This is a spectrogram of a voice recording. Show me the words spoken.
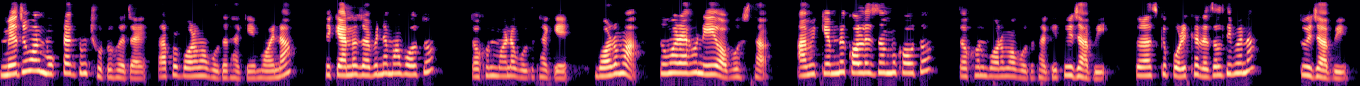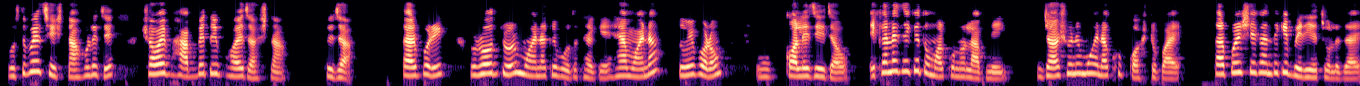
মেজমার মুখটা একদম ছোট হয়ে যায়। তারপর বড়মা বলতে থাকে, ময়না, তুই কেন যাবি না মা বলতো? তখন ময়না বলতে থাকে, বড়মা, তোমার এখন এই অবস্থা। আমি কেমনে কলেজ যাব তো? তখন বড়মা বলতে থাকে, তুই যাবি। তোর আজকে পরীক্ষার রেজাল্ট দিবে না? তুই যাবি। বুঝতে পেরেছিস? না হলে যে সবাই ভাববে তুই ভয়ে যাস না। তুই যা। তারপরে রৌদ্রুর ময়নাকে বলতে থাকে হ্যাঁ ময়না, তুমি বরং কলেজে যাও। এখানে থেকে তোমার কোনো লাভ নেই। যা শুনে ময়না খুব কষ্ট পায়। তারপরে সেখান থেকে বেরিয়ে চলে যায়।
